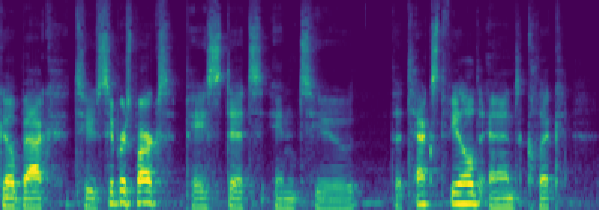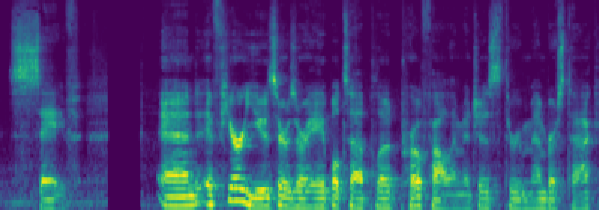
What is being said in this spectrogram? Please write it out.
go back to SuperSparks, paste it into the text field and click Save. And if your users are able to upload profile images through MemberStack,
